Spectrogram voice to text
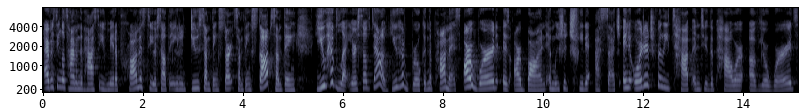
every single time time in the past that you've made a promise to yourself that you're going to do something, start something, stop something, you have let yourself down. You have broken the promise. Our word is our bond, and we should treat it as such. In order to really tap into the power of your words,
